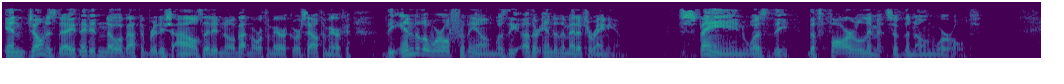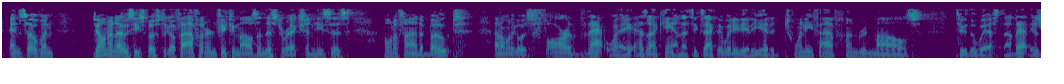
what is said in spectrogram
in Jonah's day, they didn't know about the British Isles. They didn't know about North America or South America. The end of the world for them was the other end of the Mediterranean. Spain was the, the far limits of the known world. And so when Jonah knows he's supposed to go 550 miles in this direction, he says, I want to find a boat and I want to go as far that way as I can. That's exactly what he did. He headed 2,500 miles to the west. Now that is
